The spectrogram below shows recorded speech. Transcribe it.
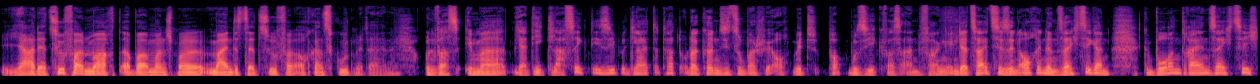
ja der Zufall macht, aber manchmal meint es der Zufall auch ganz gut mit einem. Und was immer ja die Klassik, die Sie begleitet hat oder können Sie zum Beispiel auch mit Popmusik was anfangen? Anfangen. In der Zeit, Sie sind auch in den 60ern geboren, 63.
